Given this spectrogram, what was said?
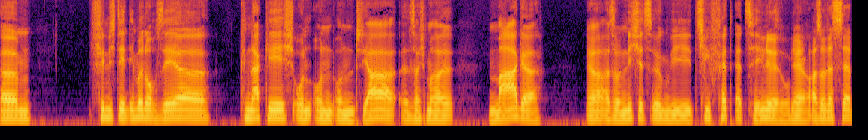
Ähm, finde ich den immer noch sehr knackig und, und, und ja, äh, sag ich mal, mager. Ja, also nicht jetzt irgendwie zu fett erzählt. Nö, so. nö, also das, äh,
